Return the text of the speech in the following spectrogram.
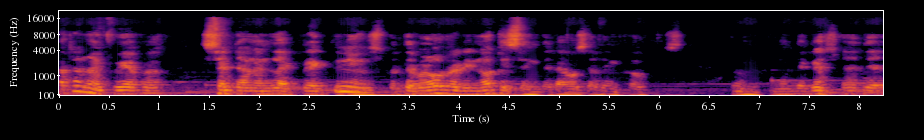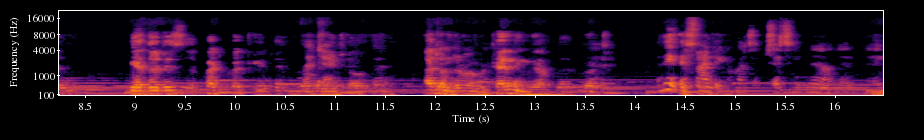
I don't know if we ever sat down and like break the Mm. news, but they were already noticing that I was having problems. Um, and then they, get, uh, they gathered this quite quickly then I don't told remember. them. I don't remember telling them that, but I think they find it quite upsetting now, don't they?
